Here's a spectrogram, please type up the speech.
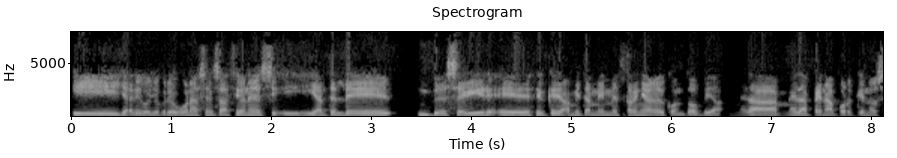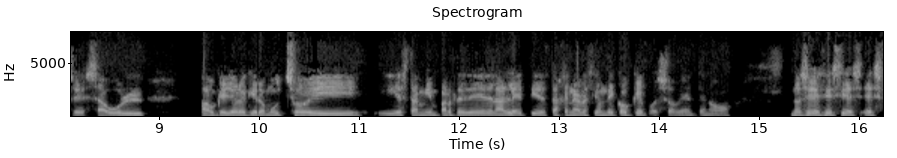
Y ya digo, yo creo buenas sensaciones. Y, antes de, seguir, eh, decir que a mí también me extraña el Condovia. Me da, me da pena porque, no sé, Saúl, aunque yo le quiero mucho y, es también parte de, del Atleti, de esta generación de Coque, pues obviamente no, no sé decir si es,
